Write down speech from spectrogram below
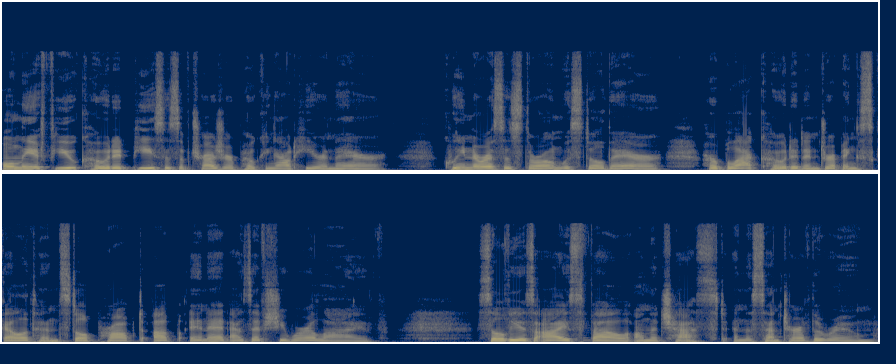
only a few coated pieces of treasure poking out here and there. Queen Nerissa's throne was still there, her black coated and dripping skeleton still propped up in it as if she were alive. Sylvia's eyes fell on the chest in the center of the room.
